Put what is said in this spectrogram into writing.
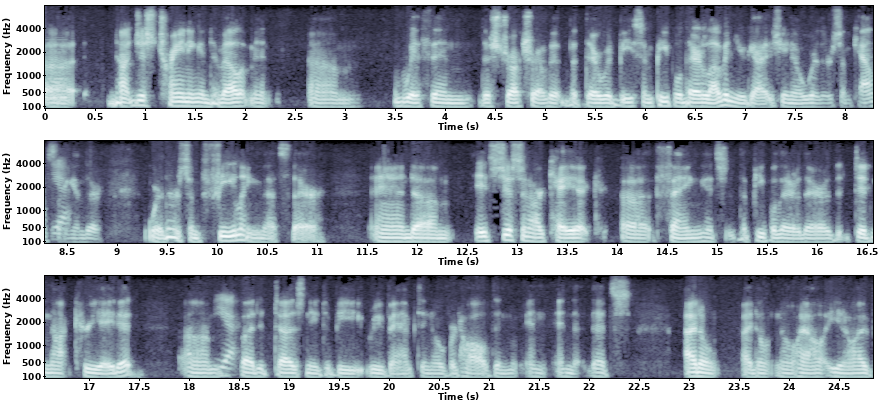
uh, not just training and development um, within the structure of it, but there would be some people there loving you guys, you know, where there's some counseling Yeah. and there, where there's some feeling that's there. And um, it's just an archaic uh, thing. It's the people that are there that did not create it. Um, Yeah. But it does need to be revamped and overhauled. And, and, and that's, I don't, I don't know how, you know, I've,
